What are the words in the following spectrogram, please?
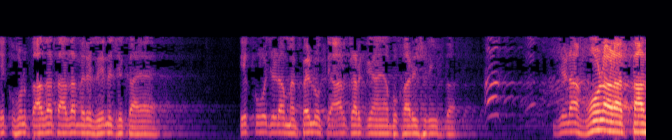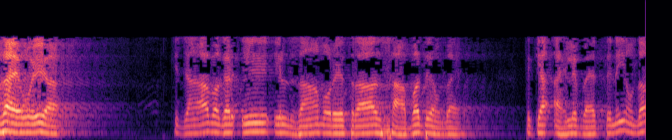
ایک ہوں تازہ تازہ میرے ذہن چک آیا ہے۔ ایک وہ جڑا میں پہلو تیار کر کے آیا بخاری شریف دا۔ جڑا ہونے والا تازہ ہے، وہ یہ کہ جناب اگر یہ الزام اور اعتراض صحابت ہے تو کیا اہل بیت تے نہیں آتا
